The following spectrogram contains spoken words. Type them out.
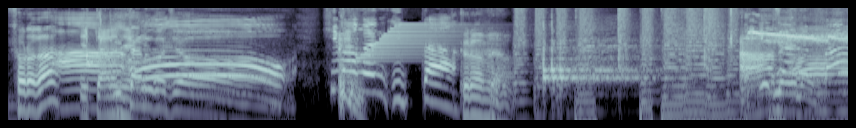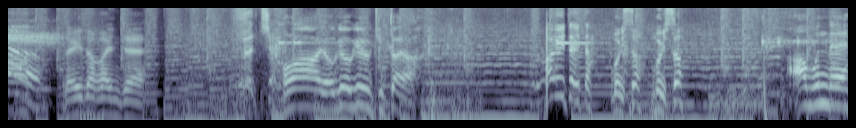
소라가 아. 있다는, 있다는 거죠. 오, 희망은 있다. 그러면 아, 이제 네. 레이더가 이제 와 여기 여기 깊다 야. 아 여기 있다 있다 뭐 있어? 뭐 있어? 어, 뭔데?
